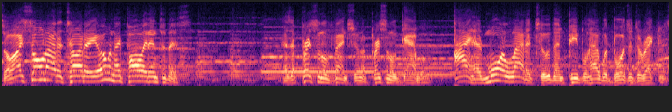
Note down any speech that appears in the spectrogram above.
So I sold out of Todd AO and I parlayed into this. As a personal venture, and a personal gamble, I had more latitude than people have with boards of directors.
